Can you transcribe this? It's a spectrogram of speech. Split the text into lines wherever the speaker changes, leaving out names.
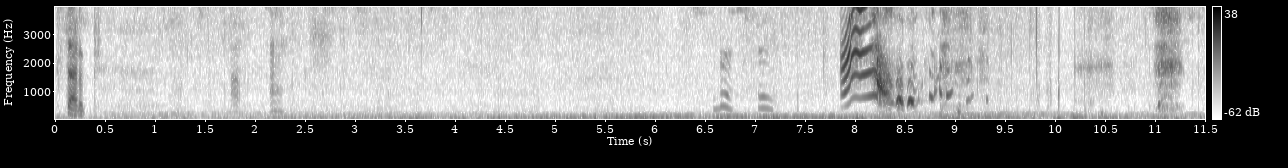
Start.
